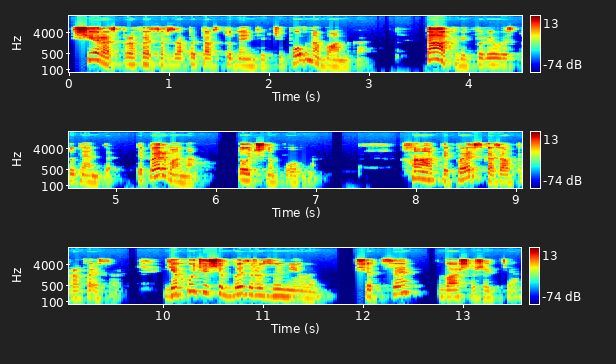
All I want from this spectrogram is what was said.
Ще раз професор запитав студентів, чи повна банка. Так, відповіли студенти, тепер вона точно повна. А тепер, сказав професор, я хочу, щоб ви зрозуміли, що це ваше життя.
